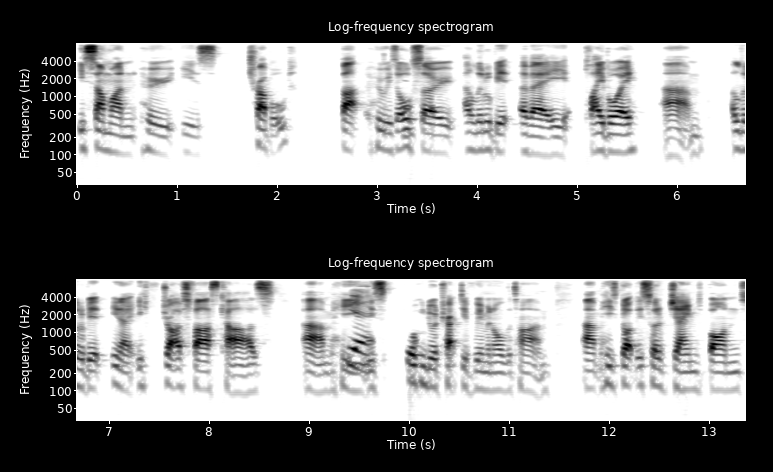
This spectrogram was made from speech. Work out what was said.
is someone who is troubled, but who is also a little bit of a playboy, um, a little bit, you know, if drives fast cars. Um, he Yeah. is talking to attractive women all the time. Um, he's got this sort of James Bond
